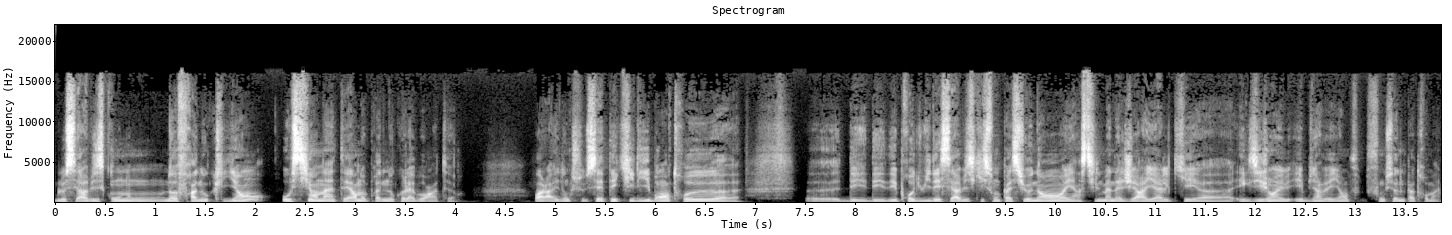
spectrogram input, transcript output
le service qu'on offre à nos clients aussi en interne auprès de nos collaborateurs. Voilà, et donc cet équilibre entre euh, des, des, des, produits, des services qui sont passionnants et un style managérial qui est exigeant et, et bienveillant fonctionne pas trop mal.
